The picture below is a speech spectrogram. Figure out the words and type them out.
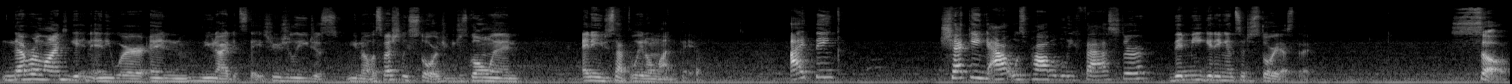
never a line to get in anywhere in the United States. Usually, you just, you know, especially stores, you can just go in and you just have to wait online to pay. I think checking out was probably faster than me getting into the store yesterday. So,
